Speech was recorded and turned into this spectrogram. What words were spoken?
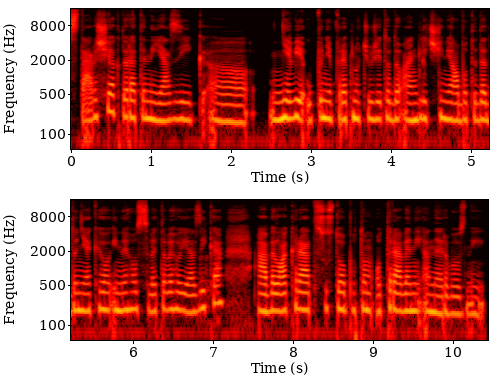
staršia, ktorá ten jazyk nevie úplne prepnúť, či už je to do angličtiny alebo teda do nejakého iného svetového jazyka a veľakrát sú z toho potom otrávení a nervózni.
